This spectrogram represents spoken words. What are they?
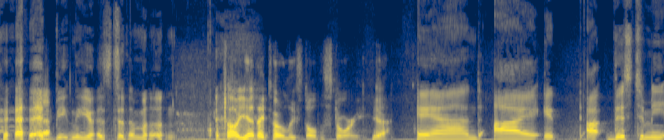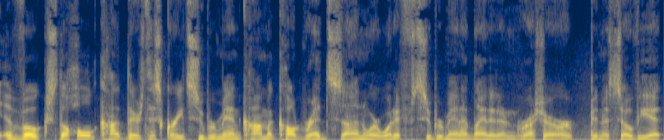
and beaten the US to the moon. Oh, yeah, they totally stole the story. Yeah. And I it uh, this to me evokes the whole con- there's this great Superman comic called Red Sun where what if Superman had landed in Russia or been a Soviet.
